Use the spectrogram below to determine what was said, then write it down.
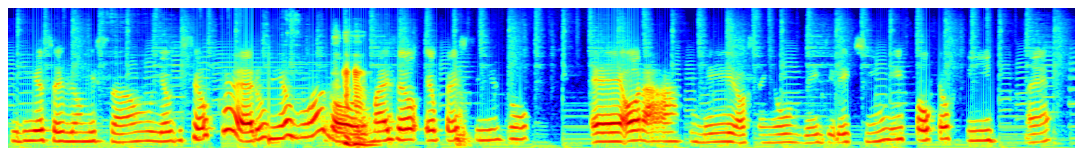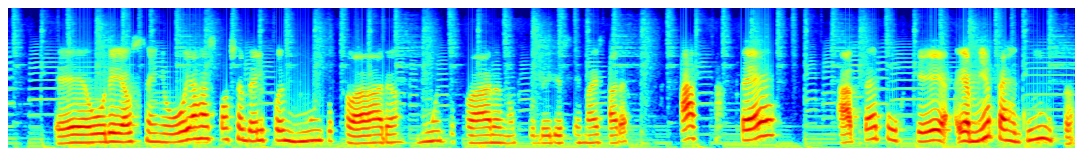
queria servir uma missão e eu disse eu quero e eu vou agora, mas eu, eu preciso é, orar primeiro ao Senhor, ver direitinho e foi o que eu fiz, né? É, orei ao Senhor e a resposta dele foi muito clara, muito clara, não poderia ser mais clara, até até porque a minha pergunta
